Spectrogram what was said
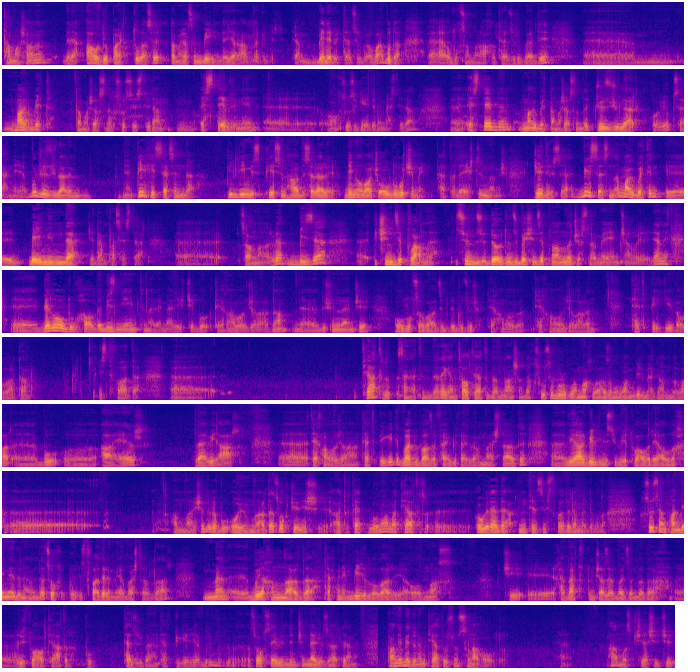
tamaşanın belə audio partiturası tamaşaçının beynində yaradıla bilər. Yəni belə bir təcrübə var. Bu da ə, e, olduqca maraqlı təcrübədir. E, Macbeth tamaşasını xüsusi istəyirəm. S. Devlinin ə, e, onu xüsusi qeyd etmək istəyirəm. S. Devlin Macbeth tamaşasında güzgülər qoyub səhnəyə. Bu güzgülərin yəni bir hissəsində bildiyimiz pyesin hadisələri demək olar ki, olduğu kimi, hətta dəyişdirilməmiş gedirsə, bir hissəsində Macbethin beynində gedən proseslər canlanır və bizə ikinci planı, üçüncü, dördüncü, beşinci planını göstərməyə imkan verir. Yəni belə olduğu halda biz niyə imtina etməliyik ki, bu texnologiyalardan? Düşünürəm ki, olduqca vacibdir bu cür texnologiyaların tətbiqi və onlardan istifadə. Teatr sənətində, rəqəmsal teatrdan danışanda xüsusi vurğulamaq lazım olan bir məqam da var. Bu AR və VR texnologiyaların tətbiq edib və bir bazı fərqli-fərqli anlayışlardır. VR bildiyimiz kimi virtual reallıq anlayışıdır və bu oyunlarda çox geniş artıq tətbiq olunur, amma teatr o qədər də intensiv istifadə eləmirdi bunu. Xüsusən pandemiya dövründə çox istifadə etməyə başladılar. Mən bu yaxınlarda təxminən 1 il olar ya olmaz ki, xəbər tutdum ki, Azərbaycanda da ritual teatr bu təcrübəni tətbiq edə bilir. Çox sevindim ki, nə gözəl. Yəni pandemiya dövrü teatr üçün sınaq oldu. Yəni hamımız fikirləşir ki,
